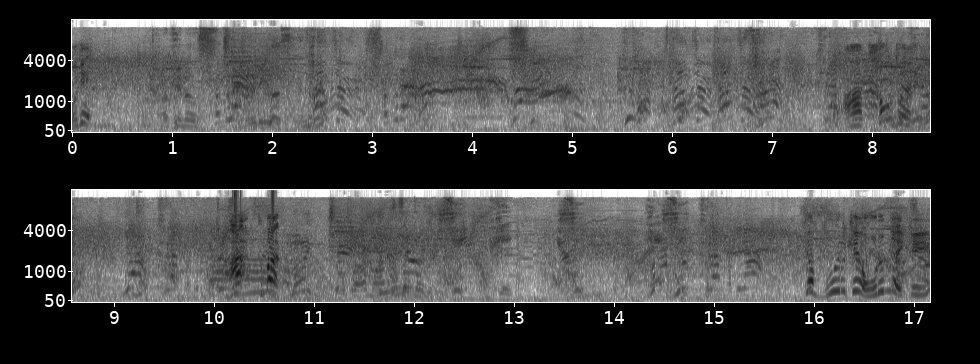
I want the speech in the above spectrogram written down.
오케이. 아, 카운터야, 저게? 아, 그만! 야, 뭐 이렇게 어렵냐, 이 게임?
